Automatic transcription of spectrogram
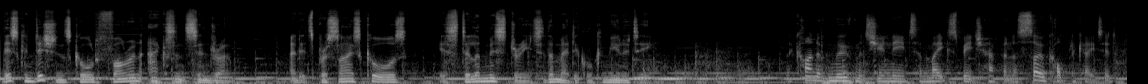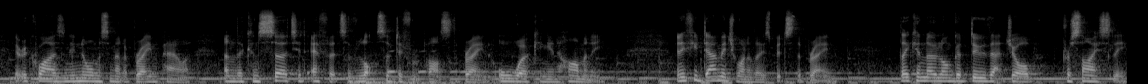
This condition's called foreign accent syndrome, and its precise cause is still a mystery to the medical community. The kind of movements you need to make speech happen are so complicated, it requires an enormous amount of brain power and the concerted efforts of lots of different parts of the brain, all working in harmony. And if you damage one of those bits of the brain, they can no longer do that job precisely.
